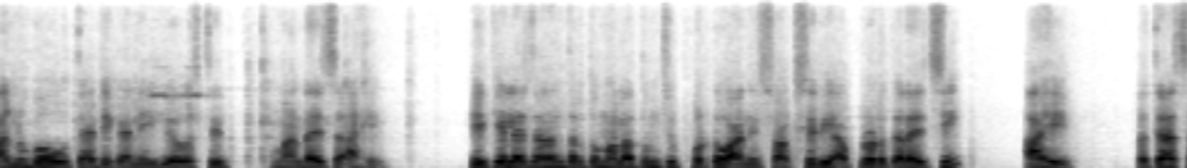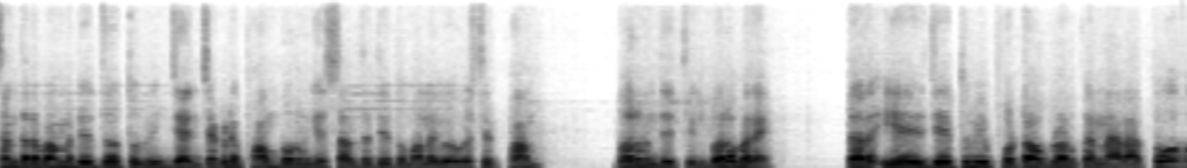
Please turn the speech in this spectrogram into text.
अनुभव त्या ठिकाणी व्यवस्थित मांडायचा आहे. हे केल्याच्यानंतर तुम्हाला तुमची फोटो आणि स्वाक्षरी अपलोड करायची आहे. तर त्या संदर्भामध्ये जो तुम्ही ज्यांच्याकडे फॉर्म भरून घेसाल तर ते तुम्हाला व्यवस्थित फॉर्म भरून देतील. बरोबर आहे? तर हे जे तुम्ही फोटो अपलोड करणारा तो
